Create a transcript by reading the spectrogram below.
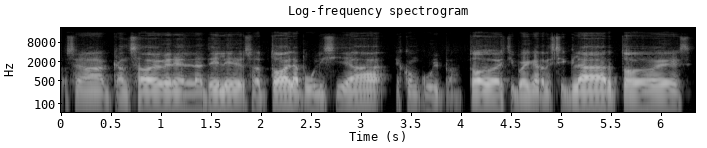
o sea, cansado de ver en la tele, o sea, toda la publicidad es con culpa. Todo es tipo hay que reciclar, todo es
